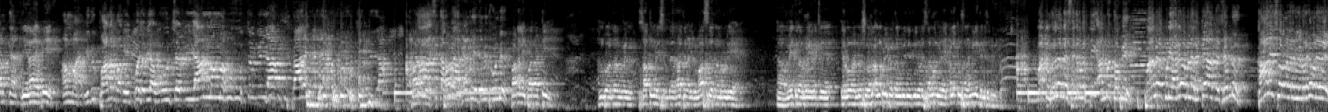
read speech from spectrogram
பார்த்தேன் இதெல்லாம் எப்படி? ஆமா இது பல பக்கம் இப்ப சொல்லியா ஊ சொல்லியா நம்ம ஊ சொல்லியா கொண்டு. பாடலை பாராட்டி அன்பு அண்ணர்கள் சாத்துமணி சேர்ந்த ராஜ நடிகர் வாசு அவர்களுடைய மைத்திரர்கள் எனக்கு இருநூறு நிமிஷம் அன்பளிப்பட்ட அன்பு சர்வங்களுடைய கலைக்கல் நன்றியை தெரிவித்துக் கொள்கிறோம் மற்றும் மிருதங்க சக்கரவர்த்தி அன்பு தம்பி மனமேற்குடி அருகாமல ரெட்டையாளத்தை சேர்ந்து காளீஸ்வரன் அவர்கள் மிருகமடையை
